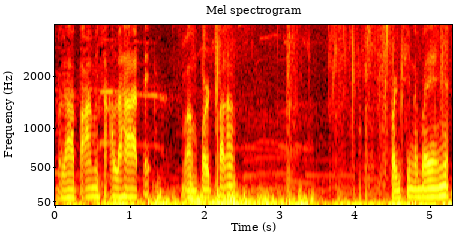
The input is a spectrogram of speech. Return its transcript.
Wala pa kami sa kalahati. One port pa lang. Pag sinabayan yan.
